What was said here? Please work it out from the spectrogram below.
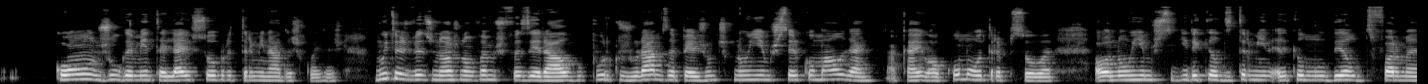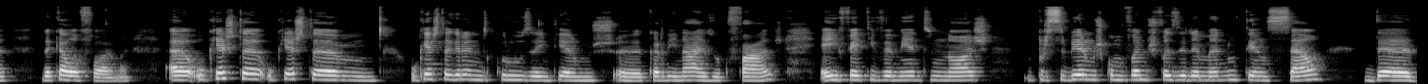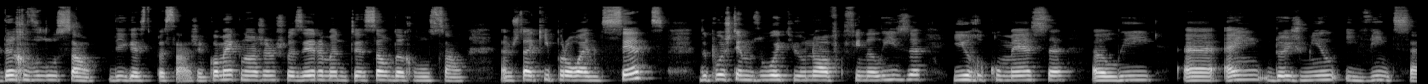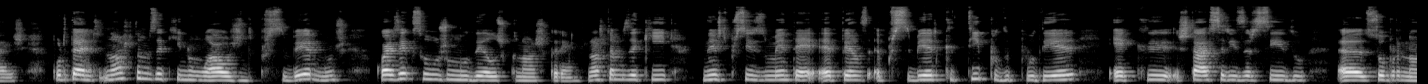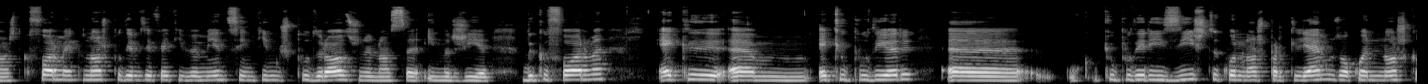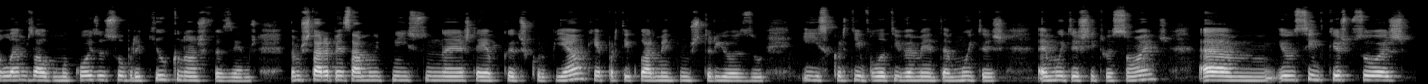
com julgamento alheio sobre determinadas coisas. Muitas vezes nós não vamos fazer algo porque jurámos a pé juntos que não íamos ser como alguém, ok? Ou como outra pessoa, ou não íamos seguir aquele, determin... aquele modelo de forma, daquela forma. Uh, o que esta, o que esta, um, o que esta grande cruz em termos uh, cardinais o que faz é efetivamente nós percebermos como vamos fazer a manutenção da, da revolução, diga-se de passagem. Como é que nós vamos fazer a manutenção da revolução? Vamos estar aqui para o ano 7, depois temos o 8 e o 9 que finaliza e recomeça ali uh, em 2026. Portanto, nós estamos aqui no auge de percebermos quais é que são os modelos que nós queremos. Nós estamos aqui neste preciso momento é, a, a perceber que tipo de poder é que está a ser exercido uh, sobre nós, de que forma é que nós podemos efetivamente sentir-nos poderosos na nossa energia, de que forma é que, um, é que o poder uh, que o poder existe quando nós partilhamos ou quando nós calamos alguma coisa sobre aquilo que nós fazemos. Vamos estar a pensar muito nisso nesta época de escorpião, que é particularmente misterioso e secretivo relativamente a muitas, a muitas situações. Um, eu sinto que as pessoas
